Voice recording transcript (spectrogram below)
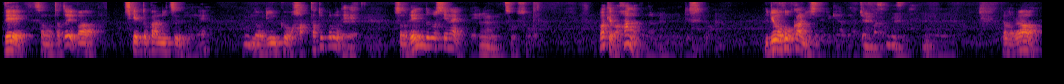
で、その例えばチケット管理ツールをね、のリンクを貼ったところで、その連動してないので、うん、そうそう。わけわかんなくなるんですよ。両方管理しないといけなくなっちゃうから。そうですね。だから、ま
